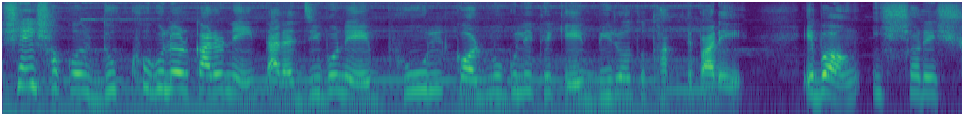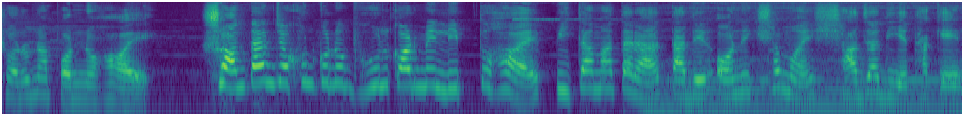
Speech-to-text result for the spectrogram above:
সেই সকল দুঃখগুলোর কারণেই তারা জীবনে ভুল কর্মগুলি থেকে বিরত থাকতে পারে এবং ঈশ্বরের শরণাপন্ন হয়। সন্তান যখন কোনো ভুল কর্মে লিপ্ত হয়, পিতামাতারা তাদের অনেক সময় সাজা দিয়ে থাকেন।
